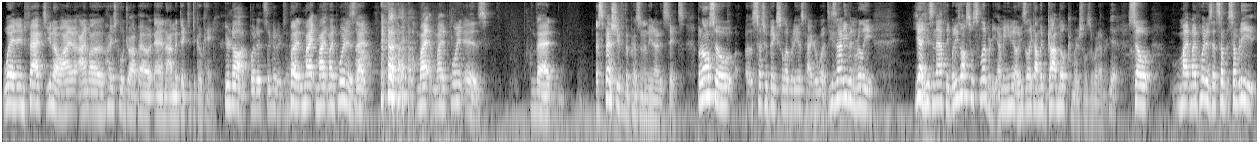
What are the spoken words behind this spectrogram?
When in fact, you know, I, I'm a high school dropout and I'm addicted to cocaine. You're not, but it's a good example. But my, my, my point is that my my point is that especially for the president of the United States, but also uh, such a big celebrity as Tiger Woods. He's not even really yeah, he's an athlete, but he's also a celebrity. I mean, you know, he's like on the Got Milk commercials or whatever. Yeah. So my my point is that some somebody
